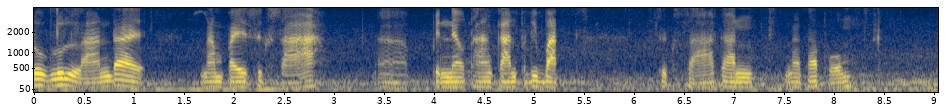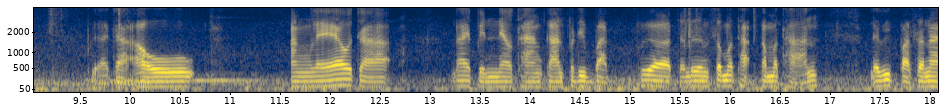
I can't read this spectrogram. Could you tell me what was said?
ลูกรุ่นหลานได้นำไปศึกษาเป็นแนวทางการปฏิบัติศึกษากันนะครับผมเพื่อจะเอาฟังแล้วจะได้เป็นแนวทางการปฏิบัติ เพื่อเจริญสมถกรรมฐาน และวิปัสสนา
